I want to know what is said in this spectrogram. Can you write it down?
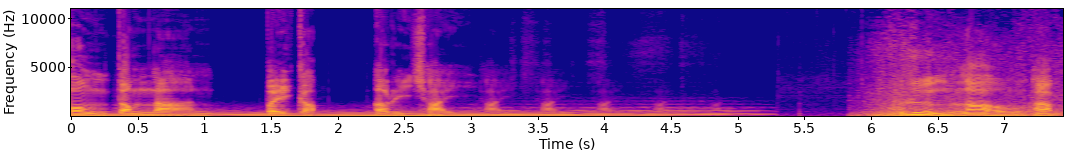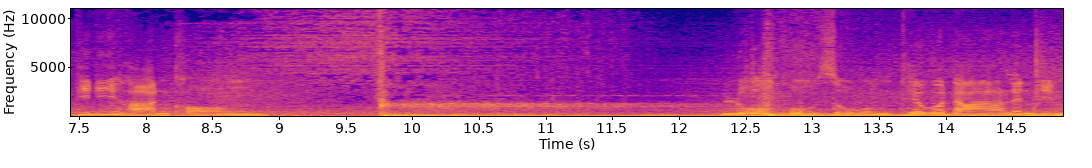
ท่องตำนานไปกับอริชัย เรื่องเล่าอภินิหารของ หลวงปู่สวงเทวดาเล่นดิน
